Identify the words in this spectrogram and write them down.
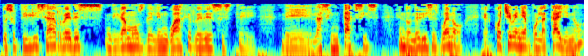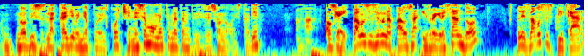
pues utiliza redes, digamos, de lenguaje, redes este, de la sintaxis, en donde dices, bueno, el coche venía por la calle, ¿no? No dices la calle venía por el coche. En ese momento inmediatamente dices, eso no, está bien. Ajá. Ok, vamos a hacer una pausa y regresando les vamos a explicar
